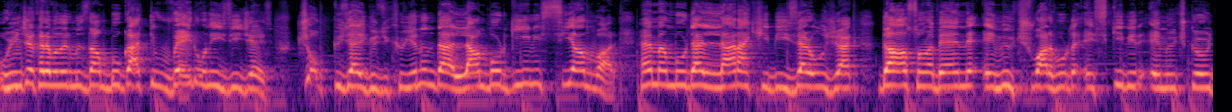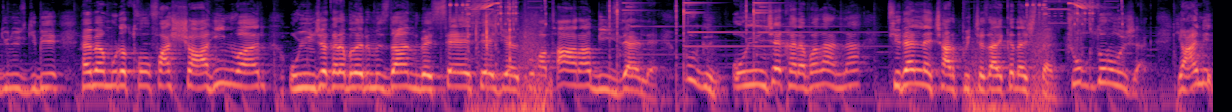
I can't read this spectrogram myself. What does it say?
oyuncak arabalarımızdan Bugatti Veyron'u izleyeceğiz. Çok güzel gözüküyor. Yanında Lamborghini Sian var. Hemen burada Laraki bizler olacak. Daha sonra BMW M3 var. Burada eski bir M3 gördüğünüz gibi. Hemen burada Tofaş Şahin var. Oyuncak arabalarımızdan ve SSC Tuatara bizlerle. Bugün oyuncak arabalarla trenle çarpışacağız arkadaşlar. Çok zor olacak. Yani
